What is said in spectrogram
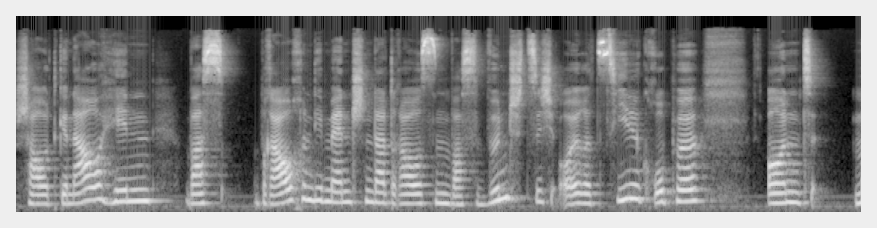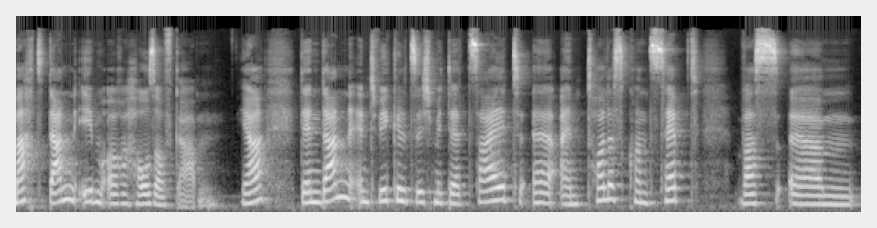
schaut genau hin, was brauchen die Menschen da draußen, was wünscht sich eure Zielgruppe und macht dann eben eure Hausaufgaben. Ja, denn dann entwickelt sich mit der Zeit äh, ein tolles Konzept, was, ähm,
